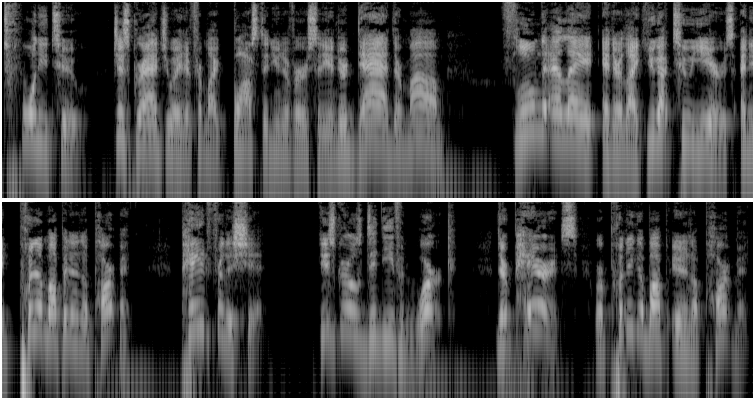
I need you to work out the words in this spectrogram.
22, just graduated from like Boston University, and their dad, their mom, flew them to LA, and they're like, "You got two years," and he put them up in an apartment, paid for the shit. These girls didn't even work. Their parents were putting them up in an apartment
